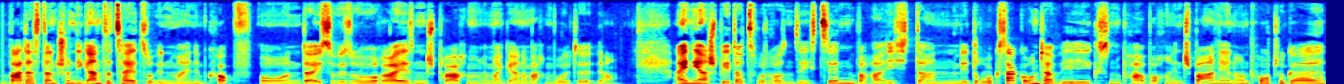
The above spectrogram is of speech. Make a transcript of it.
war das dann schon die ganze Zeit so in meinem Kopf. Und da ich sowieso Reisen, Sprachen immer gerne machen wollte, ja. Ein Jahr später, 2016, war ich dann mit Rucksack unterwegs, ein paar Wochen in Spanien und Portugal.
